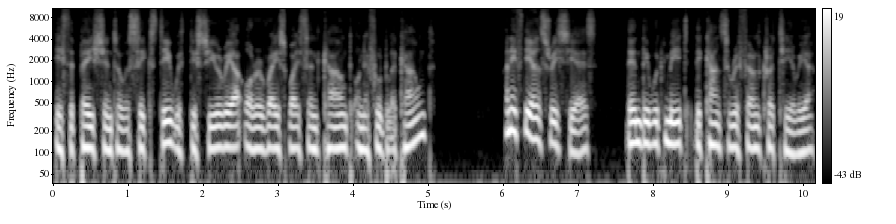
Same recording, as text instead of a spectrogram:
is the patient over 60 with dysuria or a raised white cell count on a full blood count? And if the answer is yes, then they would meet the cancer referral criteria,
